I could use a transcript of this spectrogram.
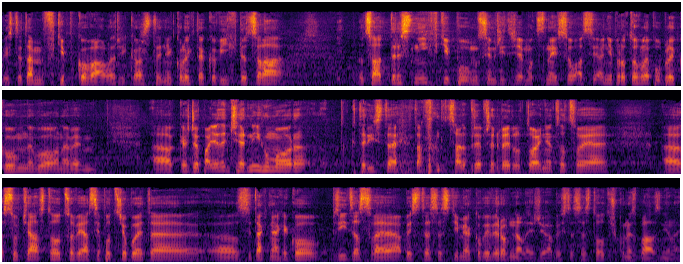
vy jste tam vtipkoval, říkal jste několik takových docela, docela drsných vtipů. Musím říct, že moc nejsou asi ani pro tohle publikum, nebo nevím. Uh, každopádně ten černý humor, který jste tam docela dobře předvedl, to je něco, co je uh, součást toho, co vy asi potřebujete si tak nějak jako vzít za své, abyste se s tím jakoby vyrovnali, že abyste se z toho trošku nezbláznili.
